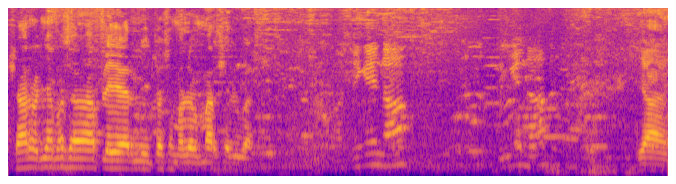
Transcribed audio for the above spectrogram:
Shoutout niya pa sa player nito sa Malo Marcel Luan. Tingin na. Tingin na. Yan.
